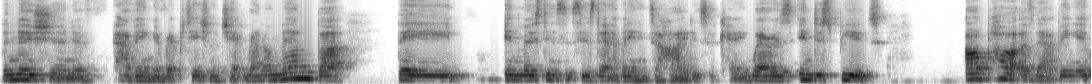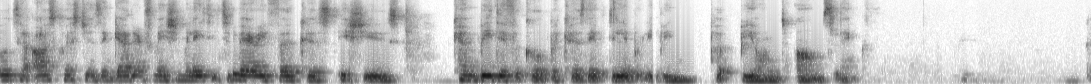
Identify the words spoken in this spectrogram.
the notion of having a reputational check run on them, but they, in most instances, don't have anything to hide. It's okay. Whereas in dispute, are part of that, being able to ask questions and gather information related to very focused issues can be difficult because they've deliberately been put beyond arm's length. I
